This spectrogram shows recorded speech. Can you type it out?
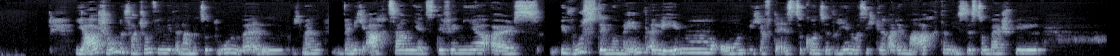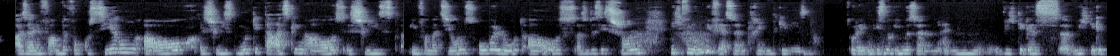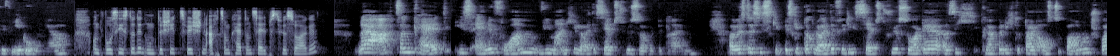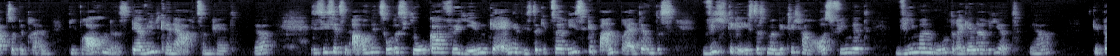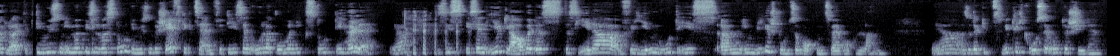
Ja, schon. Das hat schon viel miteinander zu tun, weil ich meine, wenn ich achtsam jetzt definiere als bewusst den Moment erleben und mich auf das zu konzentrieren, was ich gerade mache, dann ist es zum Beispiel also eine Form der Fokussierung auch. Es schließt Multitasking aus, es schließt Informationsoverload aus. Also das ist schon nicht von ungefähr so ein Trend gewesen. oder ist noch immer so ein, ein wichtiges, äh, wichtige Bewegung, ja. Und wo siehst du den Unterschied zwischen Achtsamkeit und Selbstfürsorge? Naja, Achtsamkeit ist eine Form, wie manche Leute Selbstfürsorge betreiben. Aber weißt du, es, ist, es gibt auch Leute, für die Selbstfürsorge, äh, sich körperlich total auszubauen und Sport zu betreiben. Die brauchen das. Der will keine Achtsamkeit. Ja? Das ist jetzt auch nicht so, dass Yoga für jeden geeignet ist. Da gibt es eine riesige Bandbreite und das Wichtige ist, dass man wirklich herausfindet, wie man gut regeneriert. Ja? Es gibt auch Leute, die müssen immer ein bisschen was tun, die müssen beschäftigt sein. Für die ist ein Urlaub, wo man nichts tut, die Hölle. Ja, es ist, ist ein Irrglaube, dass, dass jeder für jeden gut ist, ähm, im Liegestuhl zu hocken zwei Wochen lang. Ja, also da gibt's wirklich große Unterschiede.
